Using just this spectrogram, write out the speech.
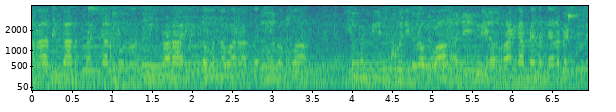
అనాది కాల సంకల్పంలో నీ ప్రణాళికలో ఉన్న వారందరినీ ప్రభువా నీకు పిలుచుకొని ప్రభువా నీవు రంగం మీద నిలబెట్టుకుని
